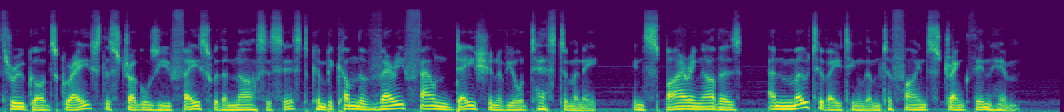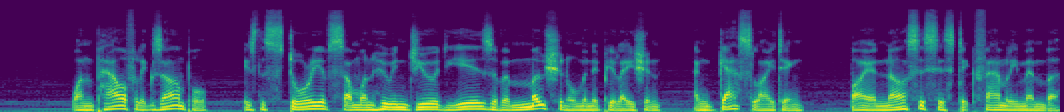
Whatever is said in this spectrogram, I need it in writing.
Through God's grace, the struggles you face with a narcissist can become the very foundation of your testimony, inspiring others and motivating them to find strength in Him. One powerful example is the story of someone who endured years of emotional manipulation and gaslighting by a narcissistic family member.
